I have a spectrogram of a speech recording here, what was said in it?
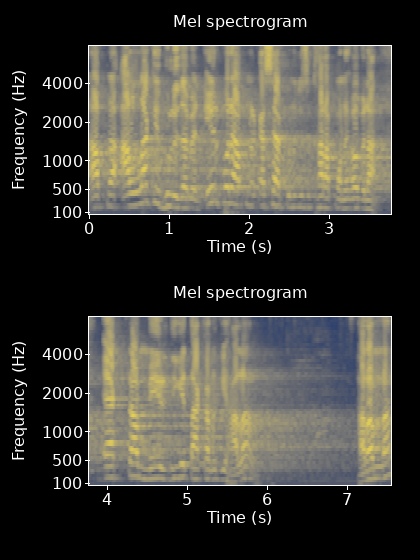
আপনার আল্লাহকে ভুলে যাবেন। এরপরে আপনার কাছে আর কোনো কিছু খারাপ মনে হবে না। একটা মেয়ের দিকে তাকানো কি হালাল? হারাম না?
